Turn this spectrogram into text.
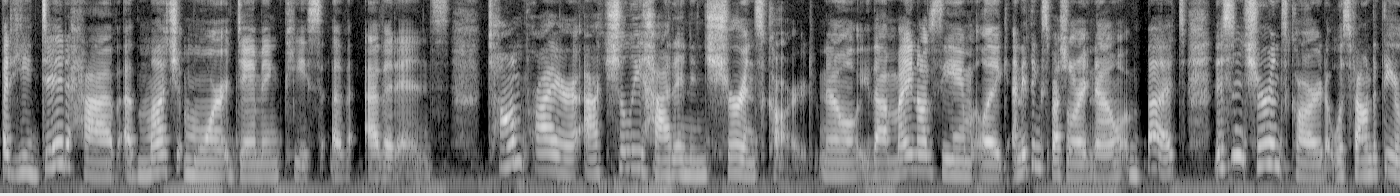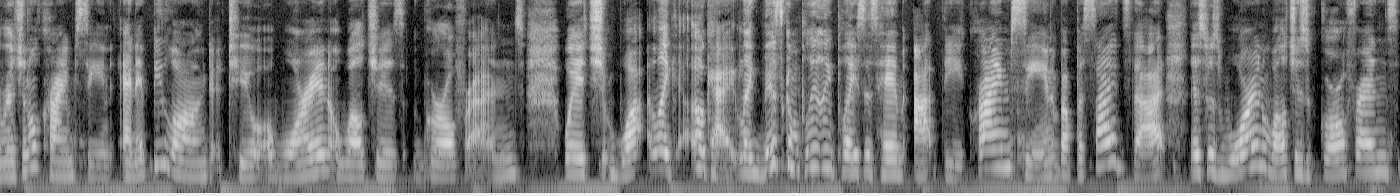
but he did have a much more damning piece of evidence. Tom Pryor actually had an insurance card. Now, that might not seem like anything special right now, but this insurance card was found at the original crime scene and it belonged to Warren Welch's girlfriend, which what like okay, like this completely places him at the crime scene, but besides that, this was Warren Welch's girlfriend's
